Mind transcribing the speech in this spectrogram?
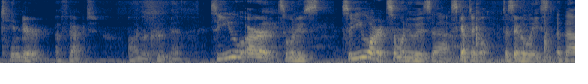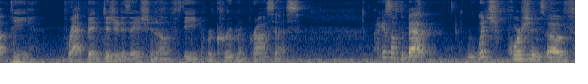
Tinder effect on recruitment. So you are someone who's so you are someone who is uh, skeptical, to say the least, about the rapid digitization of the recruitment process. I guess off the bat, which portions of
